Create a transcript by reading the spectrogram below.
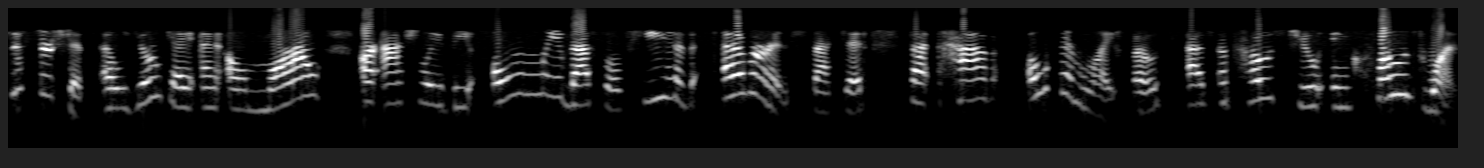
sister ships, El Yunque and El Morro, are actually the only vessels he has ever inspected that have open lifeboats as opposed to enclosed ones.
